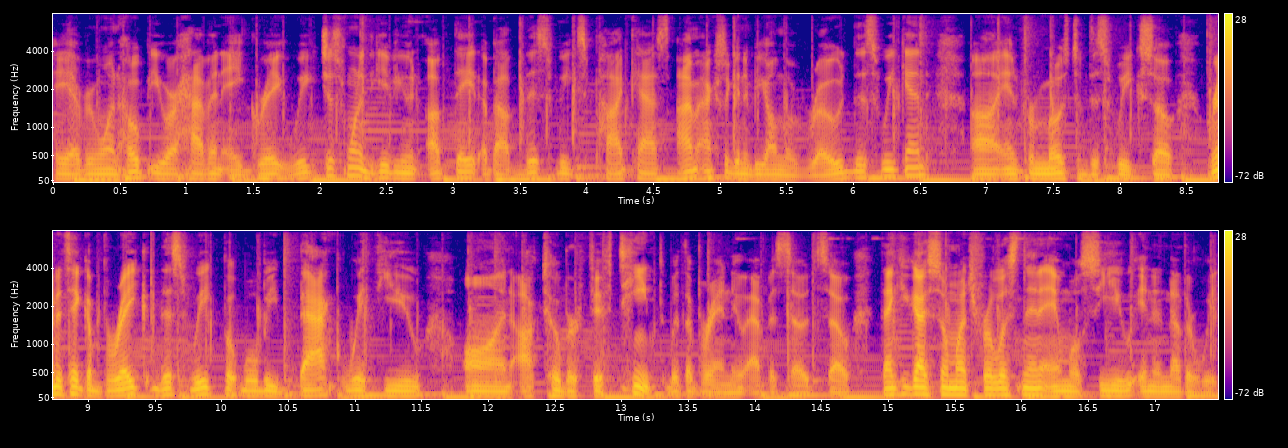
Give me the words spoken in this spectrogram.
Hey everyone, hope you are having a great week. Just wanted to give you an update about this week's podcast. I'm actually going to be on the road this weekend uh, and for most of this week. So we're going to take a break this week, but we'll be back with you on October 15th with a brand new episode. So thank you guys so much for listening, and we'll see you in another week.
